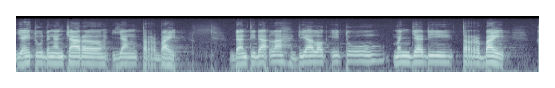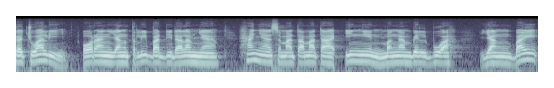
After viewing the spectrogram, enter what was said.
yaitu dengan cara yang terbaik. Dan tidaklah dialog itu menjadi terbaik kecuali orang yang terlibat di dalamnya hanya semata-mata ingin mengambil buah yang baik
